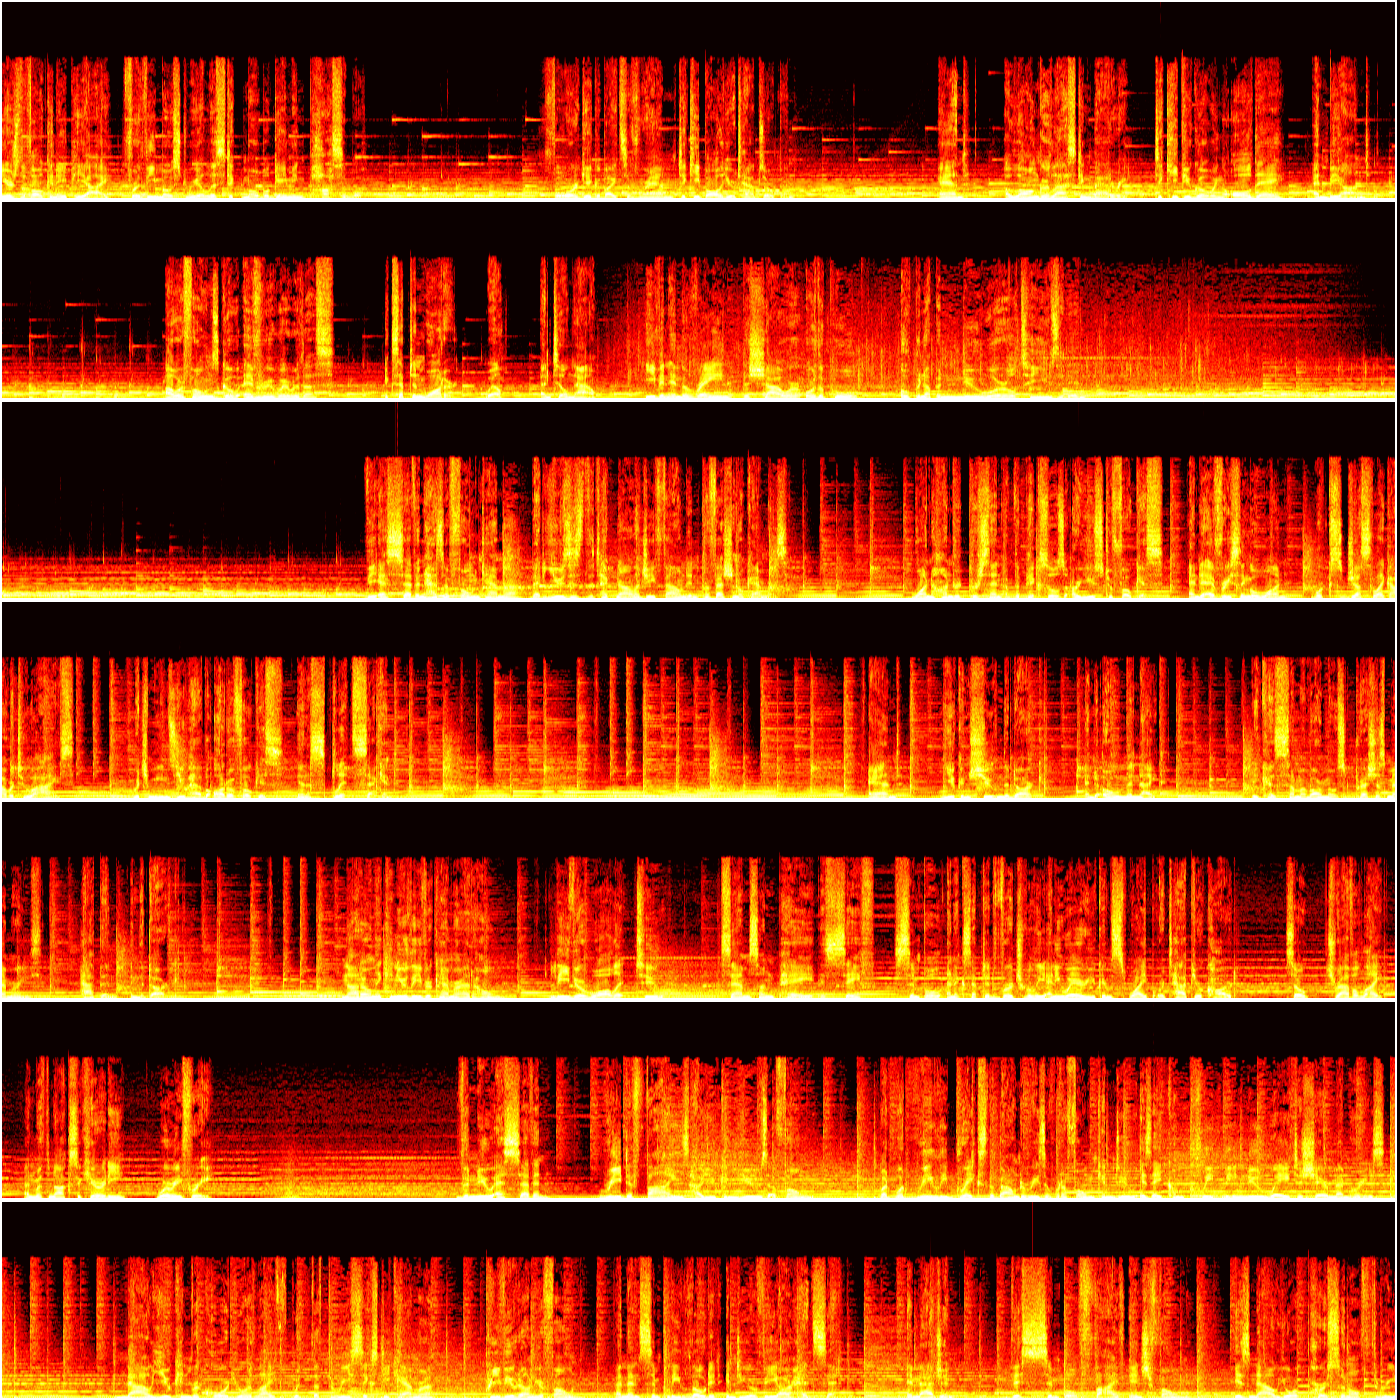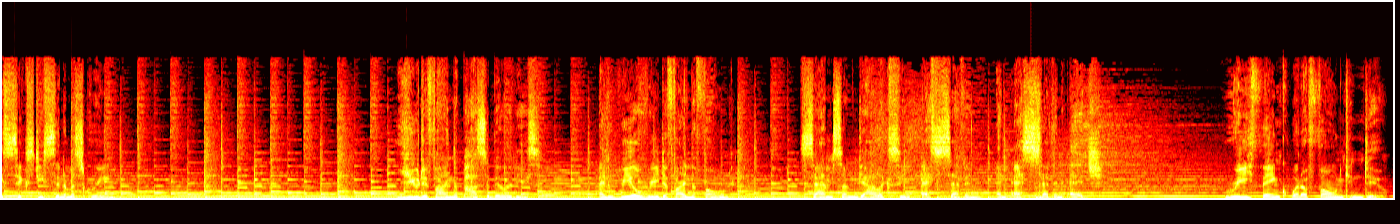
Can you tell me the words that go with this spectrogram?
Here's the Vulkan API for the most realistic mobile gaming possible. 4 gigabytes of RAM to keep all your tabs open. And a longer lasting battery to keep you going all day and beyond. Our phones go everywhere with us, except in water. Well, until now. Even in the rain, the shower, or the pool. Open up a new world to use it in. The S7 has a phone camera that uses the technology found in professional cameras. 100% of the pixels are used to focus, and every single one works just like our two eyes, which means you have autofocus in a split second. And you can shoot in the dark and own the night, because some of our most precious memories happen in the dark. Not only can you leave your camera at home, leave your wallet too. Samsung Pay is safe, simple, and accepted virtually anywhere you can swipe or tap your card. So travel light, and with Knox Security, worry free. The new S7 redefines how you can use a phone. But what really breaks the boundaries of what a phone can do is a completely new way to share memories. Now you can record your life with the 360 camera, preview it on your phone, and then simply load it into your VR headset. Imagine, this simple 5-inch phone is now your personal 360 cinema screen. You define the possibilities, and we'll redefine the phone. Samsung Galaxy S7 and S7 Edge. Rethink what a phone can do.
